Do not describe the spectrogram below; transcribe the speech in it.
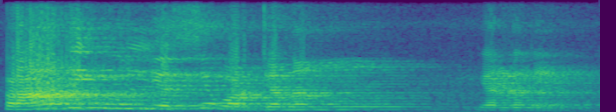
ಪ್ರಾತಿಕೂಲ್ಯಸ್ಯ ವರ್ಜನಂ ಎರಡನೇ.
